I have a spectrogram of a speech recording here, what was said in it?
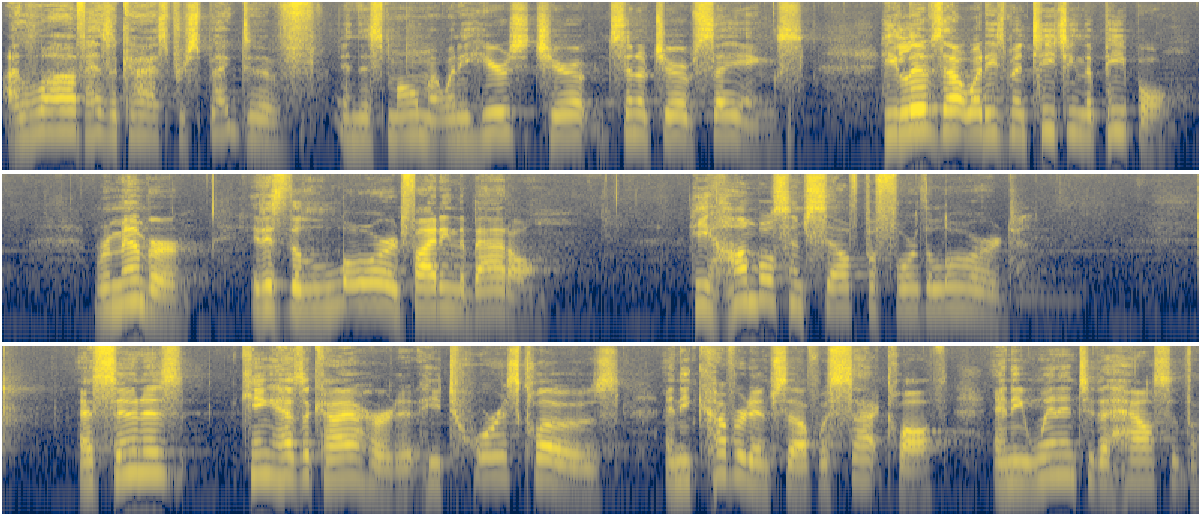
I love Hezekiah's perspective in this moment when he hears cherub, Sennacherib's sayings. He lives out what he's been teaching the people. Remember, it is the Lord fighting the battle. He humbles himself before the Lord. As soon as King Hezekiah heard it, he tore his clothes and he covered himself with sackcloth and he went into the house of the,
